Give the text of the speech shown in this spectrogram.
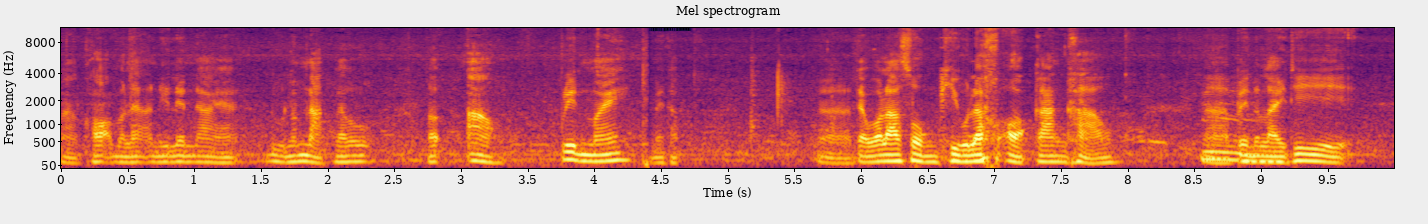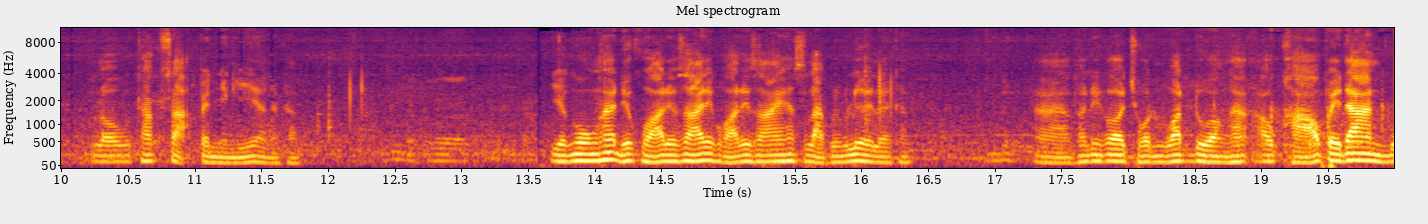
อ่าเคาะมาแล้วอันนี้เล่นได้ฮะดูน้ำหนักแล้วแล้วอ้าวปริ้นไหมไหมครับอ่าแต่เวลาส่งคิวแล้วออกกลางขาวอ่าเป็นอะไรที่เราทักษะเป็นอย่างนี้นะครับ อย่างงฮะเดี๋ยวขวาเดี๋ยวซ้ายเดี๋ยวขวาเดี๋ยวซ้ายฮะสลับกันไปเรื่อยเลยครับอ่าคราวนี้ก็ชนวัดดวงฮะเอาขาวไปด้านบ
